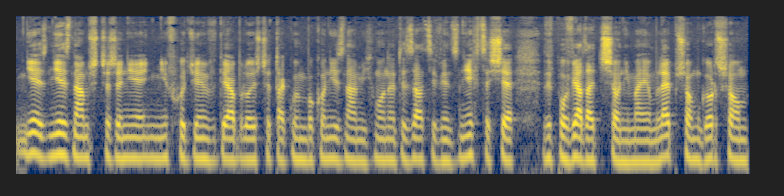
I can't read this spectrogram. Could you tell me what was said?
nie, nie znam, szczerze nie, nie wchodziłem w Diablo jeszcze tak głęboko, nie znam ich monetyzacji, więc nie chcę się wypowiadać, czy oni mają lepszą, gorszą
